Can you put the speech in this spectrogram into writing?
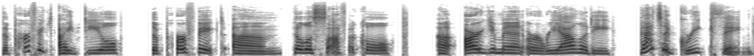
the perfect ideal, the perfect um, philosophical uh, argument or reality, that's a Greek thing.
